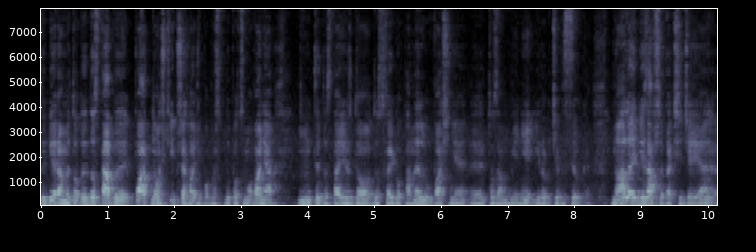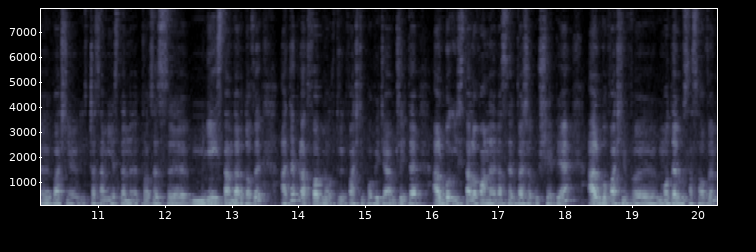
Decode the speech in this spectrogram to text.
wybiera metodę dostawy, płatność i przechodzi po prostu do podsumowania. Ty dostajesz do, do swojego panelu właśnie e, to zamówienie i robicie wysyłkę. No ale nie zawsze tak się dzieje. E, Właśnie czasami jest ten proces e, mniej standardowy, a te platformy, o których właśnie powiedziałem, czyli te albo instalowane na serwerze u siebie, albo właśnie w modelu SaaS-owym,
